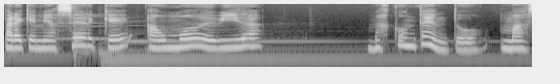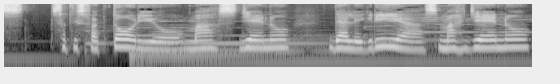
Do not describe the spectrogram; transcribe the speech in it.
para que me acerque a un modo de vida más contento, más satisfactorio, más lleno de alegrías, más lleno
